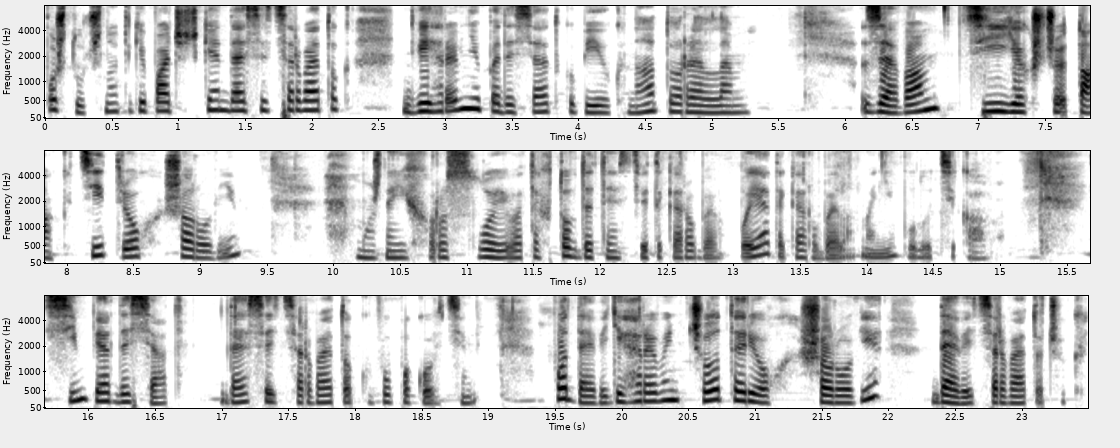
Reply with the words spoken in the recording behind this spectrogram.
поштучно такі пачечки 10 серветок, 2 гривні 50 копійок на Торелле. Зева, ці, якщо так, ці трьохшарові. Можна їх розслоювати. Хто в дитинстві таке робив? Бо я таке робила, мені було цікаво. 7,50, 10 серветок в упаковці. По 9 гривень, 4 шарові, 9 серветочок.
